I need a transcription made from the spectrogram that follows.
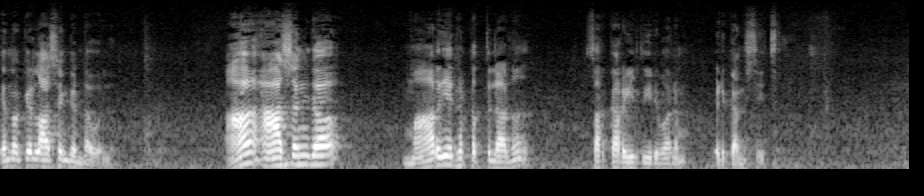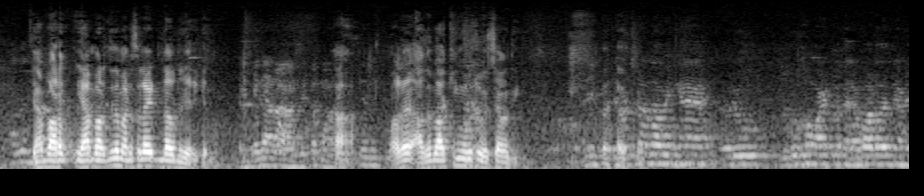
എന്നൊക്കെയുള്ള ആശങ്ക ഉണ്ടാവുമല്ലോ. ആ ആശങ്ക മാറിയ ഘട്ടത്തിലാണ് സർക്കാർ ഈ തീരുമാനം എടുക്കാൻ നിശ്ചയിച്ചത്. ഞാൻ പറ ഞാൻ പറഞ്ഞത് മനസ്സിലായിട്ടുണ്ടാവും വിചാരിക്കുന്നു. എങ്ങനെയാണ് ആശങ്ക ആ അത് അത് ബാക്കി നിങ്ങൾ ചോദിച്ചാൽ മതി. താൽക്കാലം ഇങ്ങനെ ഒരു ദുരൂഹമായിട്ടുള്ള നിലപാട് തന്നെയാണ്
